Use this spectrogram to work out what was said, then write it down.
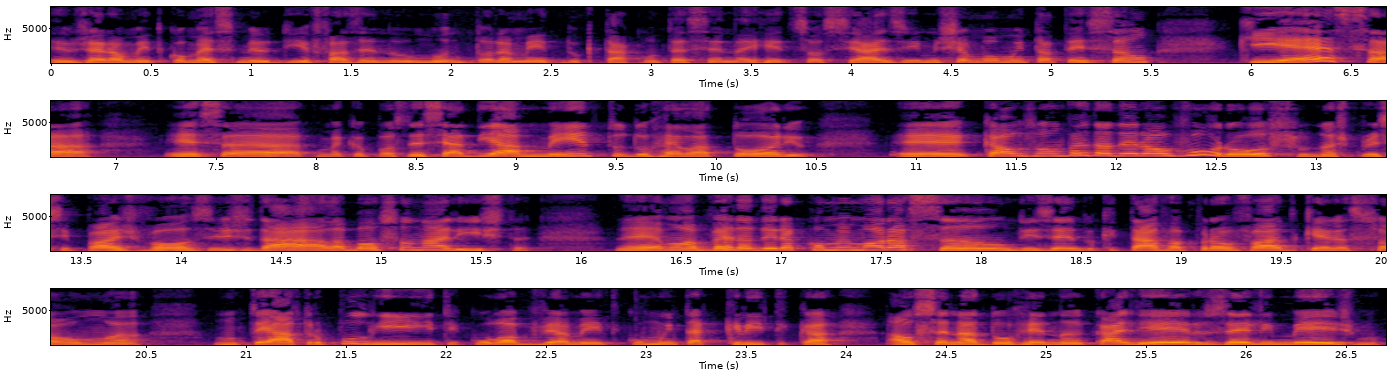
eu geralmente começo meu dia fazendo monitoramento do que está acontecendo nas redes sociais e me chamou muito a atenção que essa, essa, como é que eu posso dizer, esse adiamento do relatório é, causou um verdadeiro alvoroço nas principais vozes da ala bolsonarista. Né? Uma verdadeira comemoração, dizendo que estava aprovado que era só uma um teatro político, obviamente com muita crítica ao senador Renan Calheiros, ele mesmo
